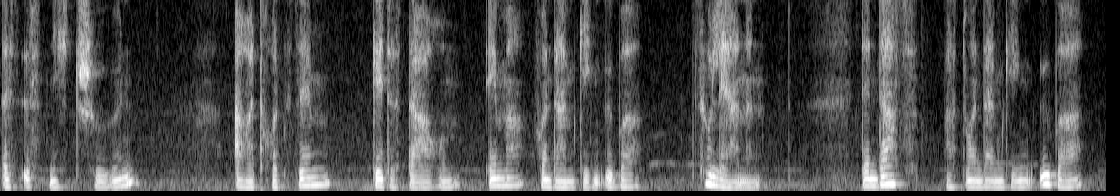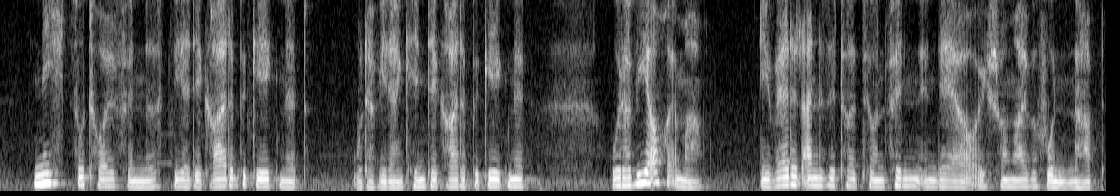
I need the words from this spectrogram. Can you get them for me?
es ist nicht schön, aber trotzdem geht es darum, immer von deinem Gegenüber zu lernen. Denn das, was du an deinem Gegenüber nicht so toll findest, wie er dir gerade begegnet oder wie dein Kind dir gerade begegnet oder wie auch immer. Ihr werdet eine Situation finden, in der ihr euch schon mal befunden habt.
